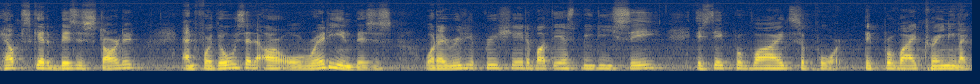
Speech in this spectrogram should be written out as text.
helps get a business started. And for those that are already in business, what I really appreciate about the SBDC is they provide support. They provide training like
